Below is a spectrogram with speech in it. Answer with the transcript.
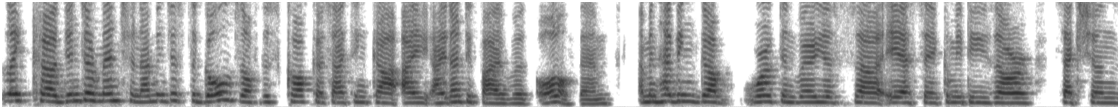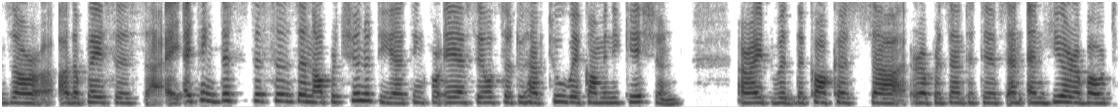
Like uh, Ginger mentioned, I mean, just the goals of this caucus, I think uh, I identify with all of them. I mean, having uh, worked in various uh, ASA committees or sections or other places, I, I, think this this is an opportunity. I think for ASA also to have two-way communication, all right, with the caucus uh, representatives and and hear about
